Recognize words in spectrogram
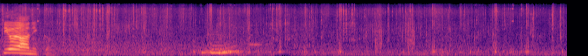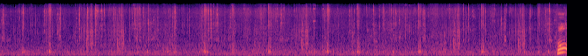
뛰어야 하니까 어?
